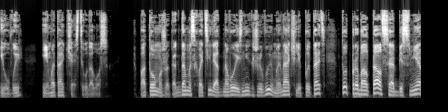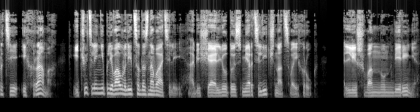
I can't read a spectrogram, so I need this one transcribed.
И, увы, им это отчасти удалось. Потом уже, когда мы схватили одного из них живым и начали пытать, тот проболтался о бессмертии и храмах и чуть ли не плевал в лица дознавателей, обещая лютую смерть лично от своих рук. Лишь в Аннун-Верине,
